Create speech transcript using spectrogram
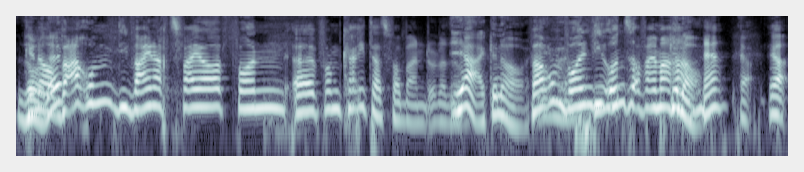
So, genau. ne? Warum die Weihnachtsfeier von, äh, vom Caritasverband oder so? Ja, genau. Warum wollen die uns auf einmal Genau. haben? Ne? Ja. ja,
